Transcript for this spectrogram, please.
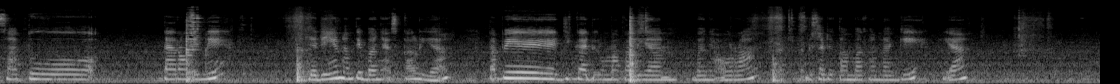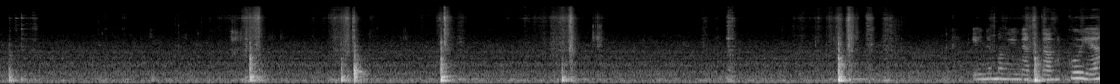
satu terong ini jadinya nanti banyak sekali ya. Tapi jika di rumah kalian banyak orang bisa ditambahkan lagi ya. Ini mengingatkanku ya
